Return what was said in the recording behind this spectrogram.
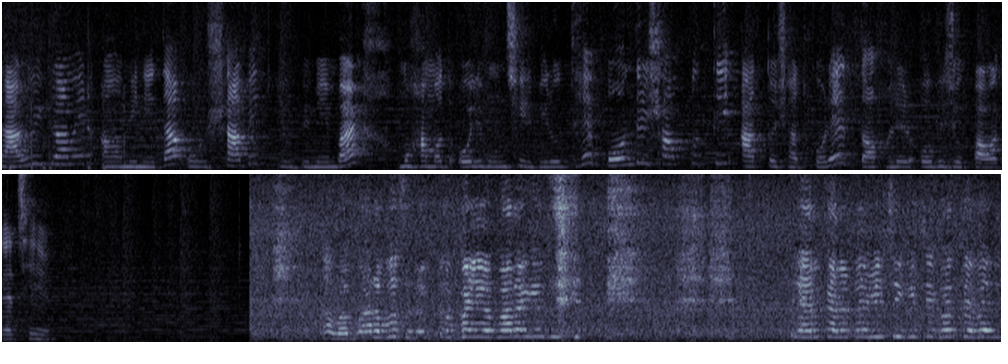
নারুই গ্রামের আওয়ামী নেতা ও সাবেক ইউপি মেম্বার মোহাম্মদ অলি মুন্সির বিরুদ্ধে বন্দির সম্পত্তি আত্মসাৎ করে দখলের অভিযোগ পাওয়া গেছে। আমার বারো বছর একটা ভাইয়া মারা গেছে। এর কারণে আমি চিকিৎসা করতে পারি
